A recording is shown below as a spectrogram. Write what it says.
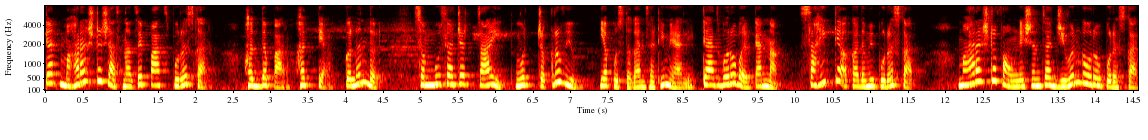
त्यात महाराष्ट्र शासनाचे पाच पुरस्कार हद्दपार हत्या कलंदर संबुसाच्या चाळीत व चक्रव्यूह या पुस्तकांसाठी मिळाले. त्याचबरोबर त्यांना साहित्य अकादमी पुरस्कार महाराष्ट्र फाउंडेशनचा जीवनगौरव पुरस्कार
